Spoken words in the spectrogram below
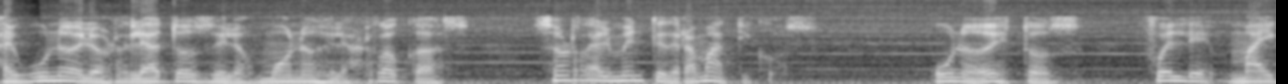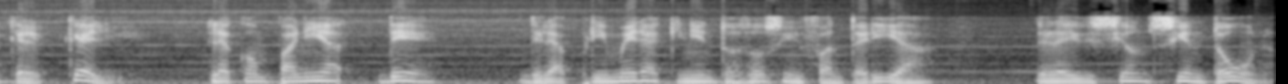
Algunos de los relatos de los monos de las rocas son realmente dramáticos. Uno de estos fue el de Michael Kelly, la compañía D de la primera 502 Infantería de la División 101,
